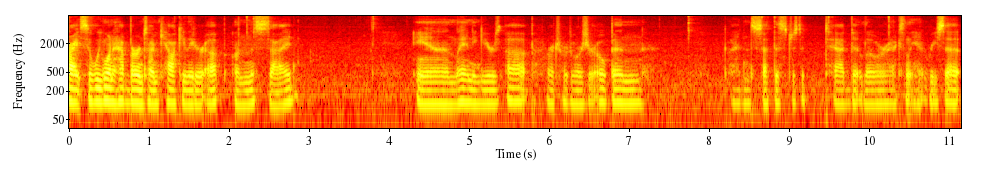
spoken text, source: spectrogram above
Alright, so we want to have burn time calculator up on this side and landing gears up, retro doors are open, Go ahead and set this just a tad bit lower. I accidentally hit reset.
